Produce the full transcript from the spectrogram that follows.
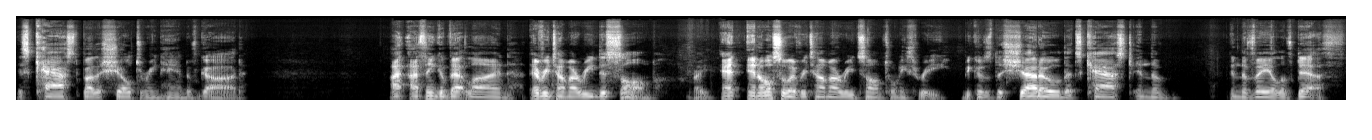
is cast by the sheltering hand of God. I, I think of that line every time I read this psalm, right? And, and also every time I read Psalm 23, because the shadow that's cast in the in the vale of death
